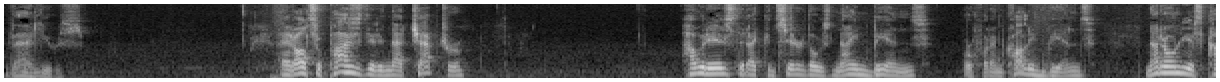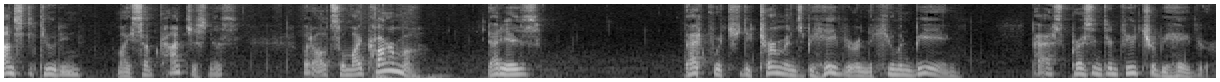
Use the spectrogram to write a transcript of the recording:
values. I had also posited in that chapter how it is that I consider those nine bins, or what I'm calling bins, not only as constituting my subconsciousness, but also my karma. That is, that which determines behavior in the human being, past, present, and future behavior.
